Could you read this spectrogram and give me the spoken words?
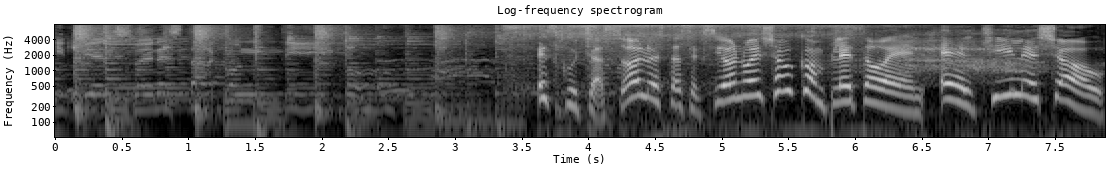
y pienso en estar contigo. Escucha solo esta sección o el show completo en El Chile Show.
